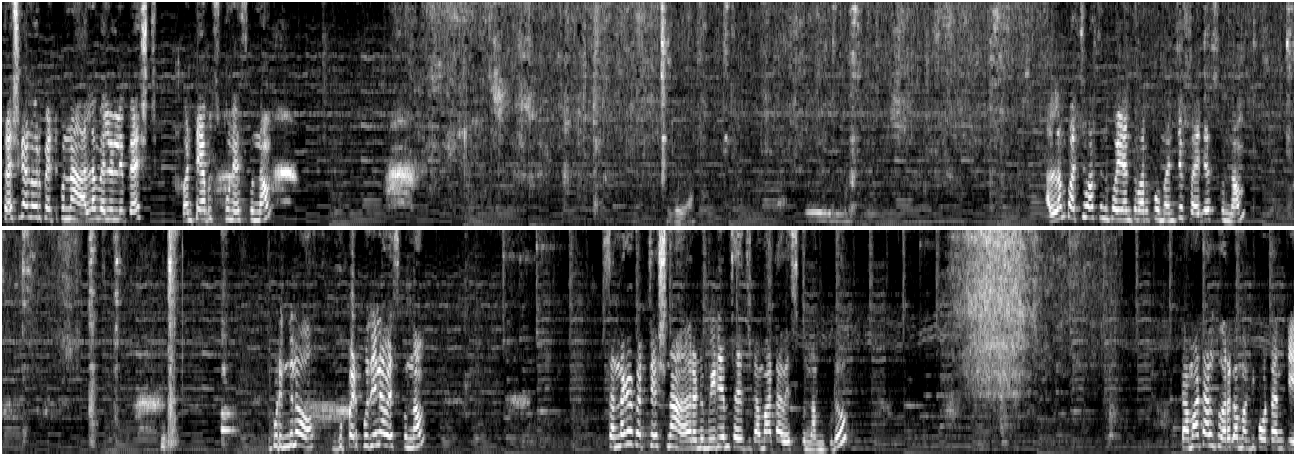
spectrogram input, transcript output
ఫ్రెష్గా నూరు పెట్టుకున్న అల్లం వెల్లుల్లి పేస్ట్ వన్ టేబుల్ స్పూన్ వేసుకుందాం. అల్లం పచ్చివాసన పోయేంత వరకు మంచి ఫ్రై చేసుకుందాం. ఇప్పుడు ఇందులో గుప్పెడు పుదీనా వేసుకుందాం. సన్నగా కట్ చేసిన రెండు మీడియం సైజ్ టమాటా వేసుకుందాం ఇప్పుడు. టమాటాలు త్వరగా మగ్గిపోవటానికి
